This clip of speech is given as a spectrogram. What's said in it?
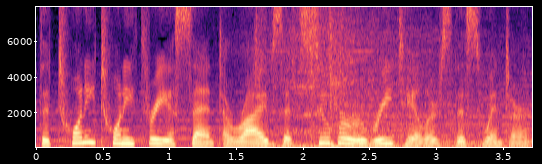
The 2023 Ascent arrives at Subaru retailers this winter.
